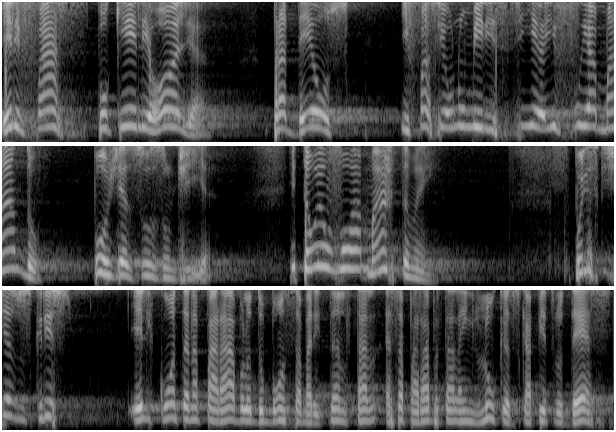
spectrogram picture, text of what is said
Ele faz porque ele olha para Deus e fala assim: Eu não merecia e fui amado por Jesus um dia. Então eu vou amar também. Por isso que Jesus Cristo, ele conta na parábola do bom samaritano, tá, essa parábola está lá em Lucas capítulo 10,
